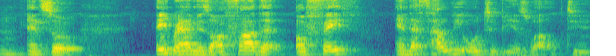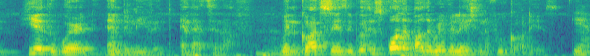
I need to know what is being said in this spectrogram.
Mm. And so Abraham is our father of faith, and that's how we ought to be as well to hear the word and believe it, and that's enough. Mhm. When God says it, it's all about the revelation of who God is. Yeah.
